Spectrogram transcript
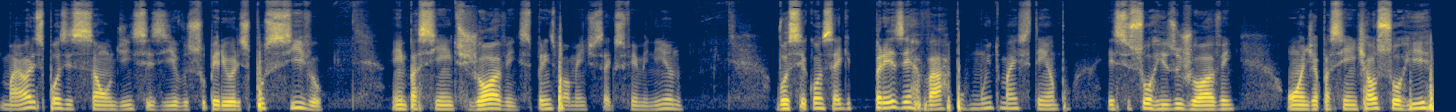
maior exposição de incisivos superiores possível em pacientes jovens, principalmente sexo feminino, você consegue preservar por muito mais tempo esse sorriso jovem, onde a paciente, ao sorrir,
